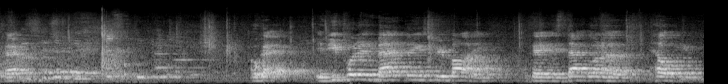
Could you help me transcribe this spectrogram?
okay? Okay, if you put in bad things to your body, okay, is that gonna help you?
